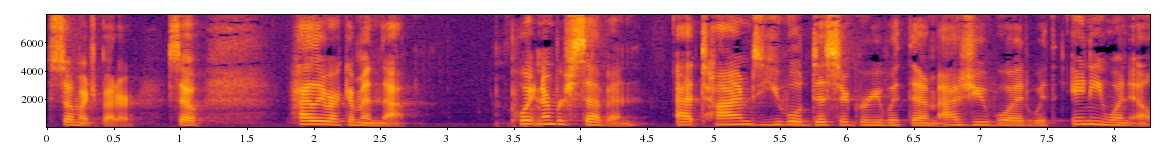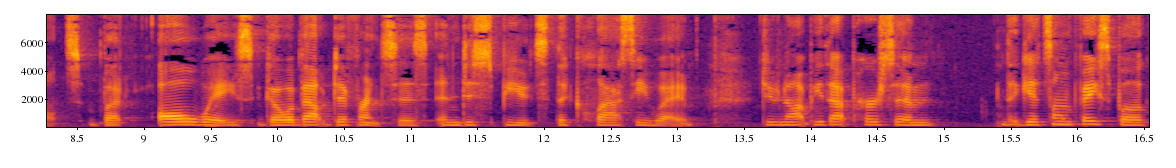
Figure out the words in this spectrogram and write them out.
So much better. So, highly recommend that. Point number seven at times you will disagree with them as you would with anyone else, but always go about differences and disputes the classy way. Do not be that person that gets on Facebook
